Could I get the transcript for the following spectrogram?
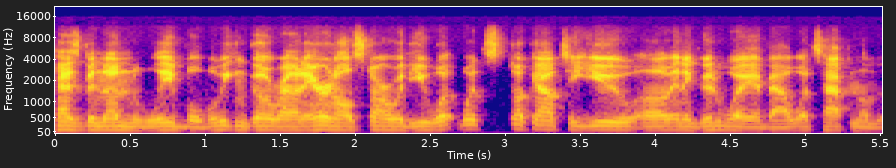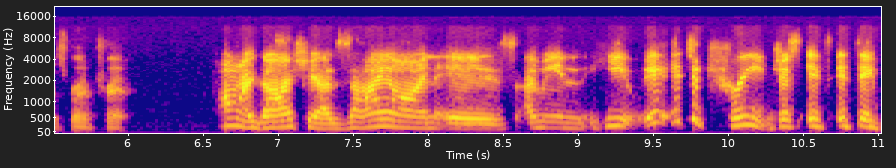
has been unbelievable. But we can go around. Erin, I'll start with you. What what stuck out to you uh, in a good way about what's happened on this road trip? Oh my gosh, yeah, Zion is. I mean, he it, it's a treat. Just it's it's a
